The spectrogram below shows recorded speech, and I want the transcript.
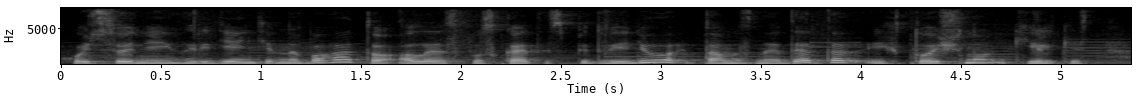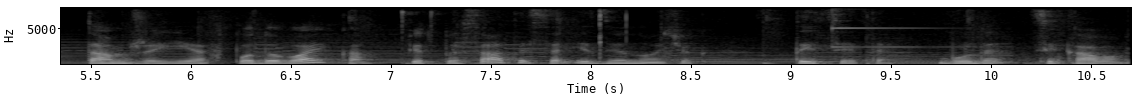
Хоч сьогодні інгредієнтів небагато, але спускайтесь під відео, там знайдете їх точно кількість. Там же є вподобайка, підписатися і дзвіночок. Тицяйте, буде цікаво.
